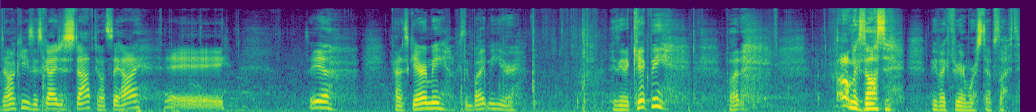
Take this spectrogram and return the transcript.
donkeys. This guy just stopped. Wants to say hi? Hey. See ya. Kind of scaring me. He's gonna bite me or he's gonna kick me. But I'm exhausted. We have like 300 more steps left.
